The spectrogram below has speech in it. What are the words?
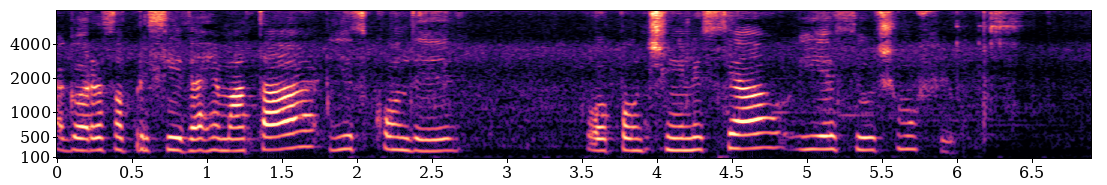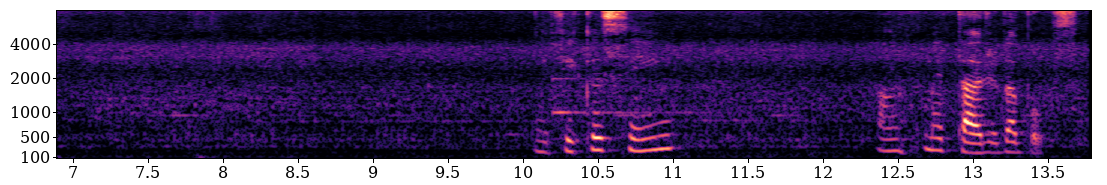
Agora só precisa arrematar e esconder o pontinho inicial e esse último fio. E fica assim a metade da bolsa.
